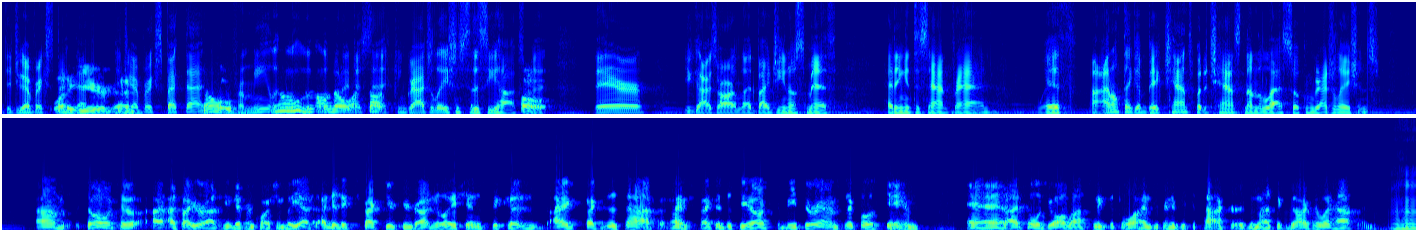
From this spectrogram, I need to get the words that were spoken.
Did you ever expect What a that? year, Did you ever expect that No. from me? Look, No, look, no, look no, what I I just thought- said. Congratulations to the Seahawks. Oh. But there, you guys are led by Geno Smith, heading into San Fran with I I don't think a big chance, but a chance nonetheless. So congratulations. Um, so to I, I thought you were asking a different question, but yes, I did expect your congratulations because I expected this to happen. I expected the Seahawks to beat the Rams in a close game, and I told you all last week that the Lions were going to beat the Packers, and that's exactly what happened. hmm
